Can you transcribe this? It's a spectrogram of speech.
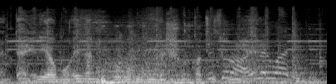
ينتهي اليوم إذن بهروبه من الشرطة. بسرعة إلى الوالي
